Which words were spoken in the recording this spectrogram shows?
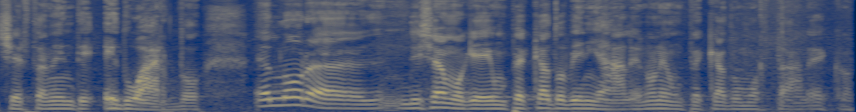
certamente Edoardo. E allora diciamo che è un peccato veniale, non è un peccato mortale. Ecco.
